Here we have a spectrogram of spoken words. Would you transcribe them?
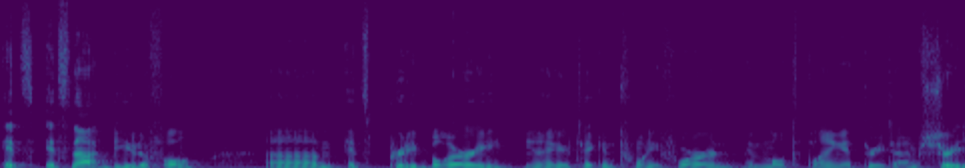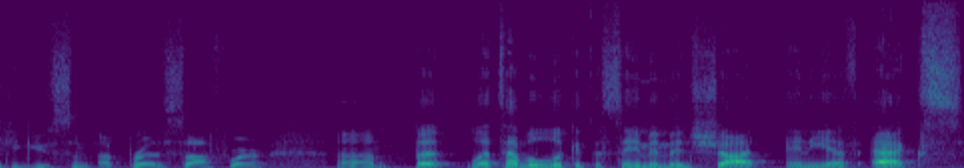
it's, it's not beautiful. Um, it's pretty blurry. You know, you're taking 24 and, and, multiplying it three times. Sure, you could use some up-res software, um, but let's have a look at the same image shot NEFX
